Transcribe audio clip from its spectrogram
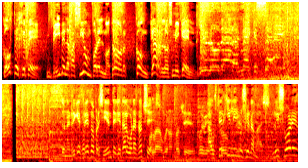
Cope GP. Vive la pasión por el motor con Carlos Miquel. Don Enrique Cerezo, presidente, ¿qué tal? Buenas noches. Hola, buenas noches. Muy bien, ¿A usted quién le ilusiona más, Luis Suárez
